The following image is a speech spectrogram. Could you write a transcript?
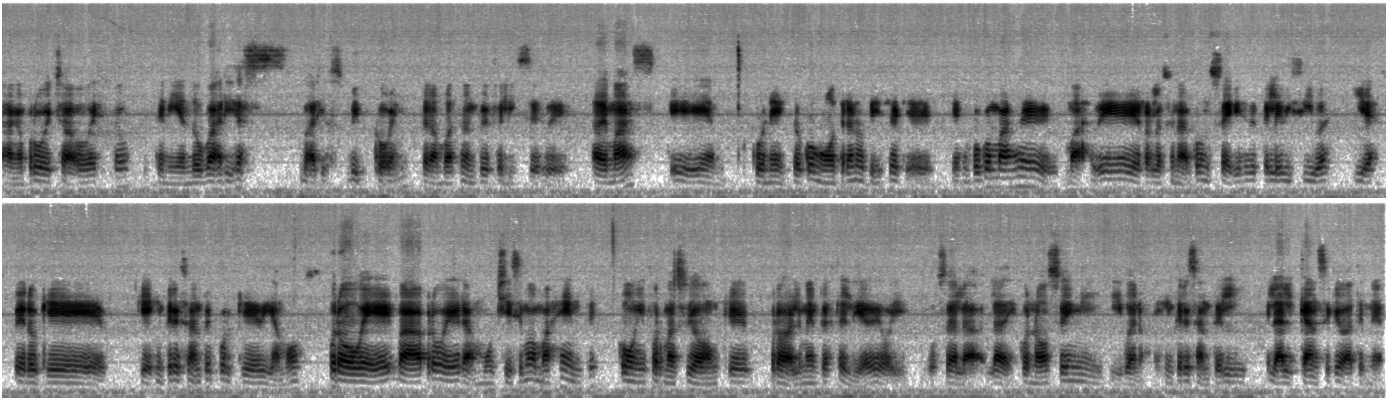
han aprovechado esto teniendo varias, varios Bitcoin, serán bastante felices de... Además, eh, conecto con otra noticia que es un poco más de, más de relacionada con series de televisivas y es, pero que, que es interesante porque, digamos, provee, va a proveer a muchísima más gente con información que probablemente hasta el día de hoy o sea, la, la desconocen y, bueno, es interesante el, el, alcance que va a tener,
